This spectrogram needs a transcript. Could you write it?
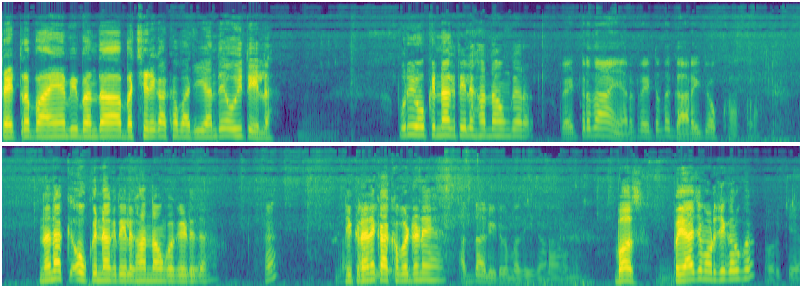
ਟਰੈਕਟਰ ਪਾਏ ਆ ਵੀ ਬੰਦਾ ਬੱਚੇ ਦੇ ਕੱਖ ਬਚ ਜਾਂਦੇ ਉਹੀ ਤੇਲ। ਪੂਰੀ ਉਹ ਕਿੰਨਾ ਕੁ ਤੇਲ ਖਾਂਦਾ ਹੋਊਗਾ ਯਾਰ? ਟਰੈਕਟਰ ਦਾ ਆ ਯਾਰ ਟਰੈਕਟਰ ਤਾਂ ਗਾਰੇ ਚ ਔਖਾ ਸਾਲਾ ਨਾ ਨਾ ਉਹ ਕਿੰਨਾ ਕੁ ਤੇਲ ਖਾਂਦਾ ਹੋਊਗਾ ਕਿਹੜੇ ਦਾ? ਹੈ? ਜਿਕਰਾਂ ਨੇ ਕੱਖ ਵੱਢਣੇ ਆ। ਅੱਧਾ ਲੀਟਰ ਮਦੀ ਖਾਣਾ ਉਹਨੇ। ਬਸ 50 ਚ ਮੁੜ ਜੇ ਕਰੂਗਾ? ਹੋਰ ਕੀ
